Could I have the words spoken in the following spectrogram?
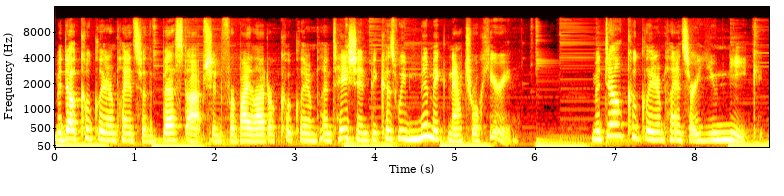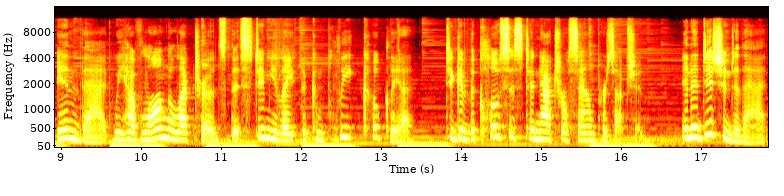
MED-EL cochlear implants are the best option for bilateral cochlear implantation because we mimic natural hearing. MED-EL cochlear implants are unique in that we have long electrodes that stimulate the complete cochlea to give the closest to natural sound perception. In addition to that,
